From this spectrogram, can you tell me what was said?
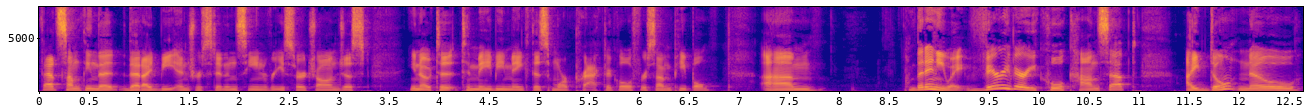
that's something that that I'd be interested in seeing research on, just you know, to to maybe make this more practical for some people. Um, but anyway, very very cool concept. I don't know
